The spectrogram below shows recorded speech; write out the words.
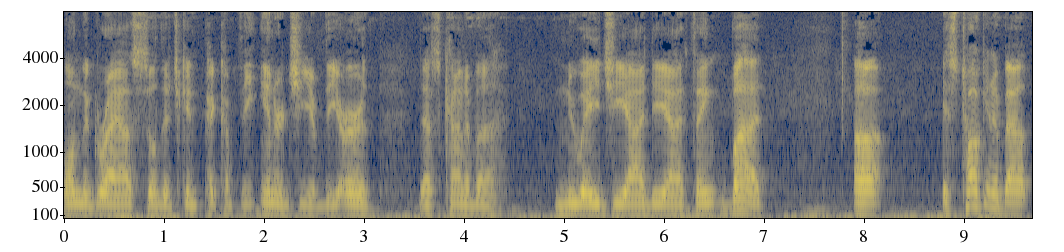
on the grass so that you can pick up the energy of the earth. That's kind of a new agey idea, I think. But uh, it's talking about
